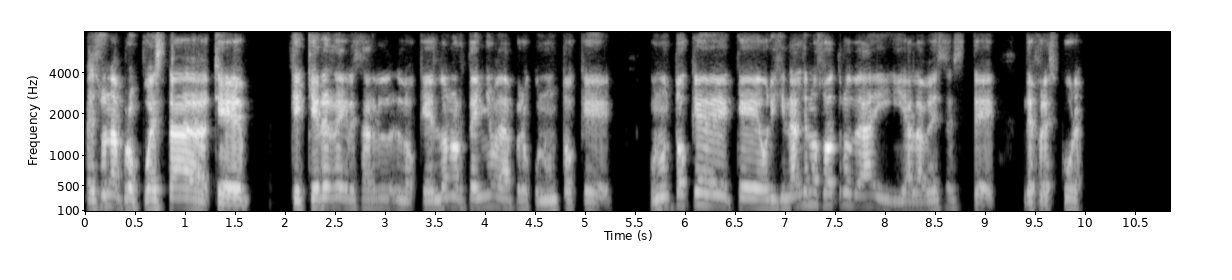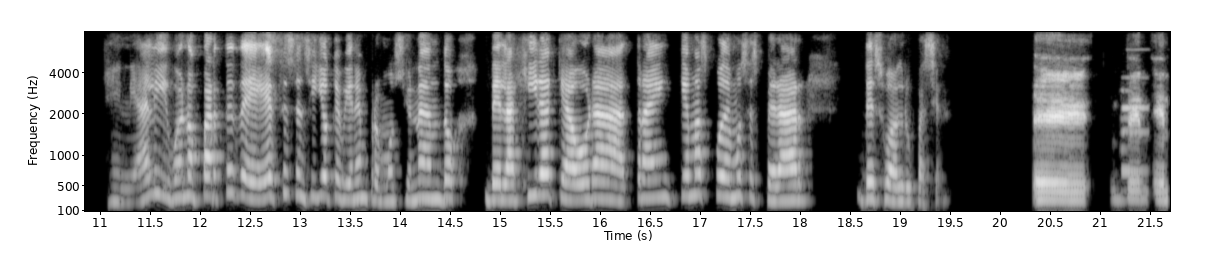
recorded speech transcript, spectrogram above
es una propuesta que, que, quiere regresar lo que es lo norteño, ¿verdad? Pero con un toque, con un toque que original de nosotros, ¿verdad? Y, a la vez este, de frescura. Genial, y bueno, aparte de este sencillo que vienen promocionando, de la gira que ahora traen, ¿qué más podemos esperar de su agrupación? Eh, en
